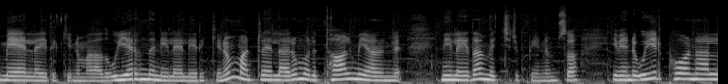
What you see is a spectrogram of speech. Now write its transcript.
மேலே இருக்கணும் அதாவது உயர்ந்த நிலையில் இருக்கணும் மற்ற எல்லாரும் ஒரு தாழ்மையான நி- நிலையை தான் வச்சிருப்பேனும். ஸோ இவன் உயிர் போனால்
